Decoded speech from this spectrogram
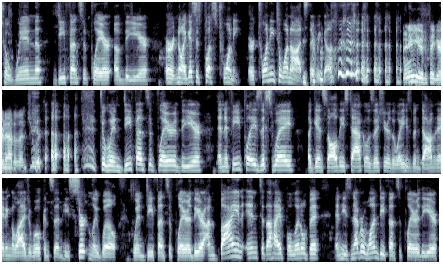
to win Defensive Player of the Year. Or no, I guess it's plus 20 or 20 to 1 odds. There we go. I knew you would figure it out eventually. to win Defensive Player of the Year. And if he plays this way against all these tackles this year, the way he's been dominating Elijah Wilkinson, he certainly will win Defensive Player of the Year. I'm buying into the hype a little bit, and he's never won Defensive Player of the Year.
